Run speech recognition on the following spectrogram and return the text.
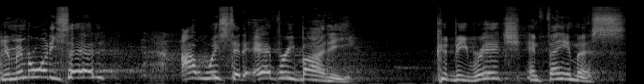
you remember what he said? I wish that everybody could be rich and famous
